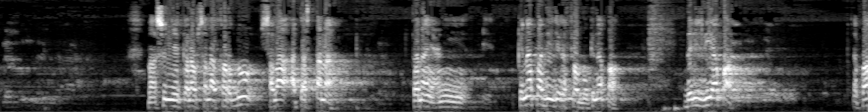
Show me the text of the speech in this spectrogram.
beliau pun dari kendaraan. maksudnya kalau salat fardu salat atas tanah. Tanah yani kenapa dia jaga fardu? Kenapa? Dari dia apa? Apa?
